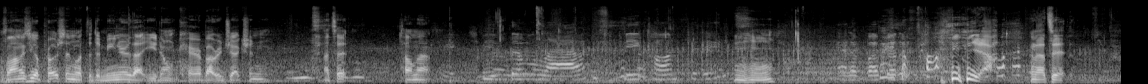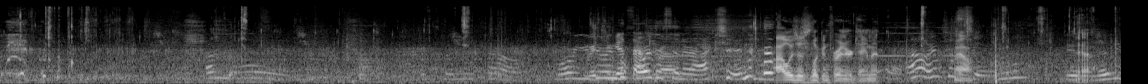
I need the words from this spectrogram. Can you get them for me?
as long as you approach them with the demeanor that you don't care about rejection, that's it. Tell them that. Make them laugh, be confident, Mm-hmm. and a bucket of popcorn. yeah, and that's it. what were you Where'd you doing get that before this from? interaction? I was just looking for entertainment. oh, interesting. There's Yeah. a movie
